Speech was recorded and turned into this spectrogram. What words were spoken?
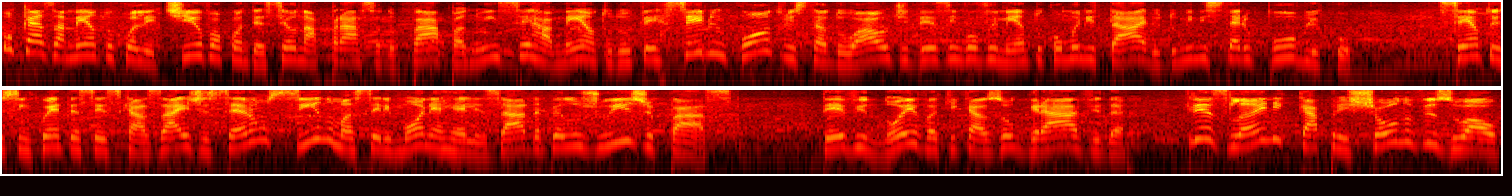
O casamento coletivo aconteceu na Praça do Papa no encerramento do terceiro encontro estadual de desenvolvimento comunitário do Ministério Público. 156 casais disseram sim numa cerimônia realizada pelo juiz de paz. Teve noiva que casou grávida. Crislaine caprichou no visual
